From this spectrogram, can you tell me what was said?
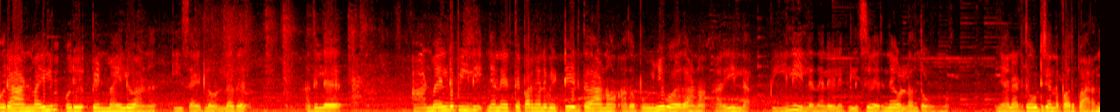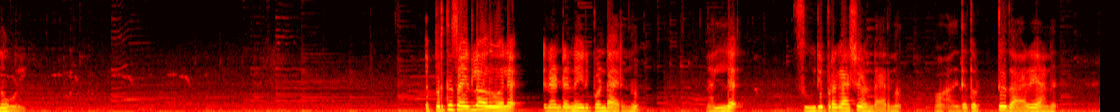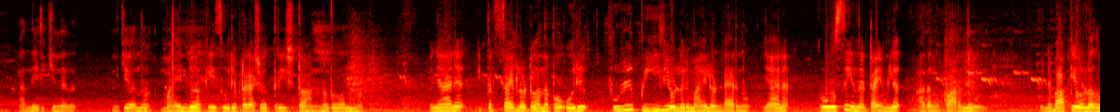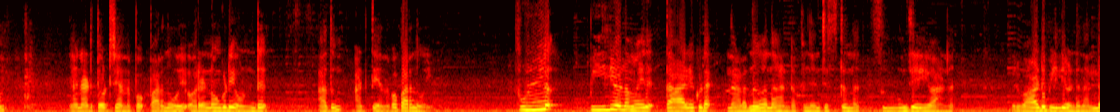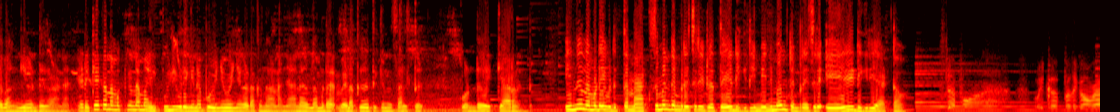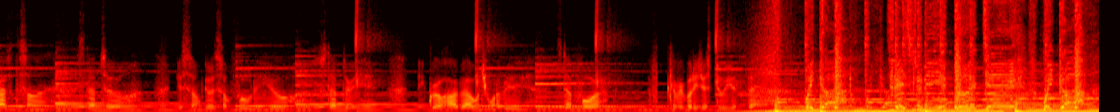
ഒരു ആൺമയിലും ഒരു പെൺമയിലുമാണ് ഈ സൈഡിലുള്ളത്. അതിൽ ആൺമയിലിന്റെ പീലി ഞാൻ നേരത്തെ പറഞ്ഞാൽ വെട്ടിയെടുത്തതാണോ അതോ പൊഴിഞ്ഞു പോയതാണോ അറിയില്ല. പീലിയില്ല നിലവിൽ കിളിച്ച് വരുന്നേ ഉള്ളെന്ന് തോന്നുന്നു. ഞാൻ അടുത്തോട്ട് ചെന്നപ്പോൾ അത് പറന്നുപോയി ഇപ്പുറത്തെ സൈഡിലും അതുപോലെ രണ്ടെണ്ണം ഇരിപ്പുണ്ടായിരുന്നു. നല്ല സൂര്യപ്രകാശം ഉണ്ടായിരുന്നു. അപ്പോൾ അതിന്റെ തൊട്ട് താഴെയാണ് വന്നിരിക്കുന്നത്. എനിക്ക് തോന്നുന്നു മയിലിനുമൊക്കെ ഈ സൂര്യപ്രകാശം ഒത്തിരി ഇഷ്ടമാണെന്ന് തോന്നുന്നു. അപ്പോൾ ഞാൻ ഇപ്പുറത്തെ സൈഡിലോട്ട് വന്നപ്പോൾ ഒരു ഫുൾ പീലിയുള്ളൊരു മയിലുണ്ടായിരുന്നു. ഞാൻ ക്രോസ് ചെയ്യുന്ന ടൈമിൽ അതങ്ങ് പറന്നുപോയി. പിന്നെ ബാക്കിയുള്ളതും ഞാൻ അടുത്തോട്ട് ചെന്നപ്പോൾ പറന്നുപോയി. ഒരെണ്ണവും കൂടി ഉണ്ട് അതും അടുത്ത് ചെന്നപ്പോൾ പറന്നുപോയി. ഫുള്ള് പീലിയുള്ള മയിൽ താഴെ കൂടെ നടന്നു വന്ന കണ്ടപ്പോൾ ഞാൻ ജസ്റ്റ് ഒന്ന് സൂം ചെയ്യുവാണ്. ഒരുപാട് പീലിയുണ്ട് നല്ല ഭംഗിയുണ്ട് കാണാൻ ഇടയ്ക്കൊക്കെ നമുക്കിങ്ങനെ മയിൽപ്പൂലി ഇവിടെ ഇങ്ങനെ പൊഴിഞ്ഞു പൊഴിഞ്ഞ് കിടക്കുന്നതാണ് ഞാനത് നമ്മുടെ വിളക്ക് കത്തിക്കുന്ന സ്ഥലത്ത് കൊണ്ട് വയ്ക്കാറുണ്ട് ഇന്ന് നമ്മുടെ ഇവിടുത്തെ മാക്സിമം ടെമ്പറേച്ചർ ഇരുപത്തേഴ് ഡിഗ്രി മിനിമം ടെമ്പറേച്ചർ ഏഴ് degree auto Everybody just do your thing. Wake up, today's gonna be a good day. Wake up.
